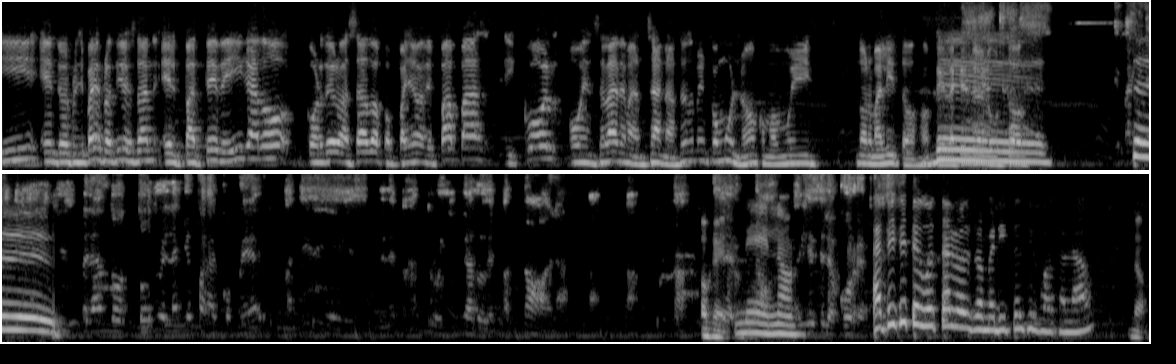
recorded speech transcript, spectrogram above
Y entre los principales platillos están el paté de hígado, cordero asado acompañado de papas y col o ensalada de manzana. Eso es muy común, ¿no? Como muy normalito. Ok, la gente no le gustó. esperando todo el año para comer paté de, de pato, hígado de pato. No, no, Ok. Nel, no. ¿a quién se le ocurre? ¿A ti sí te gustan los romeritos y el guacalao? No. No, no,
